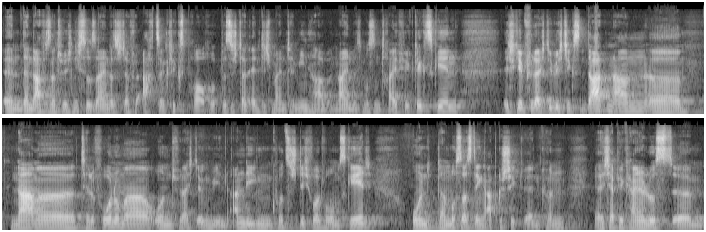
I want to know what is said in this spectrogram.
äh, dann darf es natürlich nicht so sein, dass ich dafür 18 Klicks brauche, bis ich dann endlich meinen Termin habe. Nein, es muss in drei, vier Klicks gehen. Ich gebe vielleicht die wichtigsten Daten an, äh, Name, Telefonnummer und vielleicht irgendwie ein Anliegen, ein kurzes Stichwort, worum es geht. Und dann muss das Ding abgeschickt werden können. Äh, ich habe hier keine Lust, ähm,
